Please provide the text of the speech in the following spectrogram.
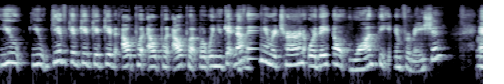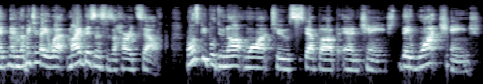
you you give give give give give output output output but when you get nothing in return or they don't want the information and and let me tell you what my business is a hard sell most people do not want to step up and change they want change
